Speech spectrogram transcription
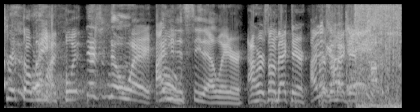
tripped over Wait. my foot. There's no way. I need to see that later. I heard something back there. I heard just something back there.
